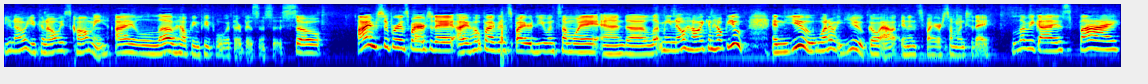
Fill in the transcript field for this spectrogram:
you know, you can always call me. I love helping people with their businesses. So I'm super inspired today. I hope I've inspired you in some way and uh, let me know how I can help you. And you, why don't you go out and inspire someone today? Love you guys. Bye.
